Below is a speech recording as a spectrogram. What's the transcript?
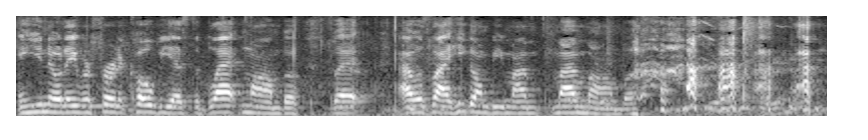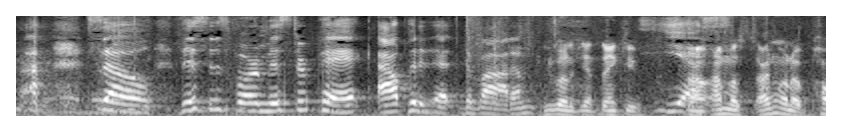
and you know they refer to kobe as the black mamba but i was like he gonna be my my mamba so this is for mr peck. I'll put it at the bottom. You're gonna thank you. Yes. Uh, i'm, a, I'm gonna pause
